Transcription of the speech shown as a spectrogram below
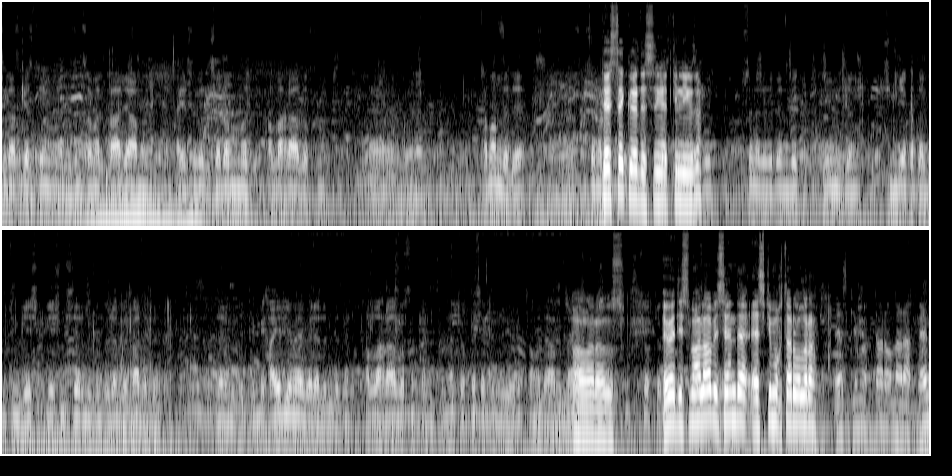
Siras Keskin, bizim Samet Kalia'mız, hayırsever iş adamımız, Allah razı olsun. E, tamam dedi. E, bu sene- Destek verdi sizin etkinliğinize. Bu sene dedi ben de köyümüzden şimdiye kadar bütün geç, geçmişlerimizin, ölen vefat edenlerimiz için bir hayır yemeği verelim dedi. Allah razı olsun kendisinden. Çok teşekkür ediyorum Samet abimden. Allah razı olsun. Çok çok Evet İsmail abi sen de eski muhtar olarak Eski muhtar olarak ben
